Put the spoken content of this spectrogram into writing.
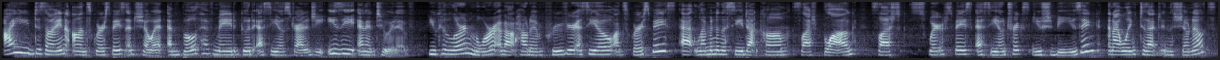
I design on Squarespace and Showit, and both have made good SEO strategy easy and intuitive. You can learn more about how to improve your SEO on Squarespace at lemonandthesea.com slash blog slash Squarespace SEO tricks you should be using, and I'll link to that in the show notes.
